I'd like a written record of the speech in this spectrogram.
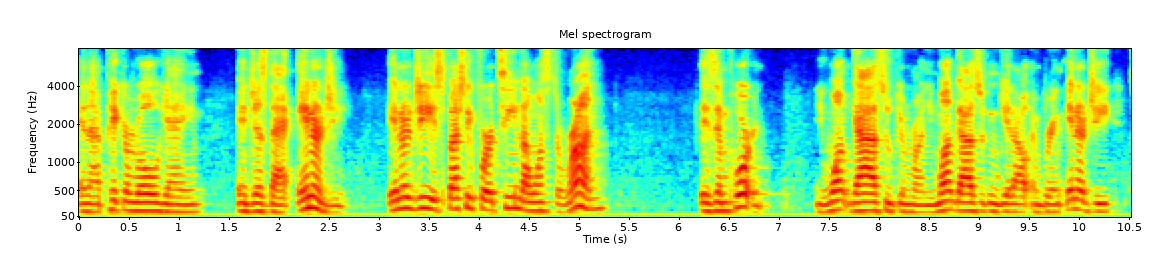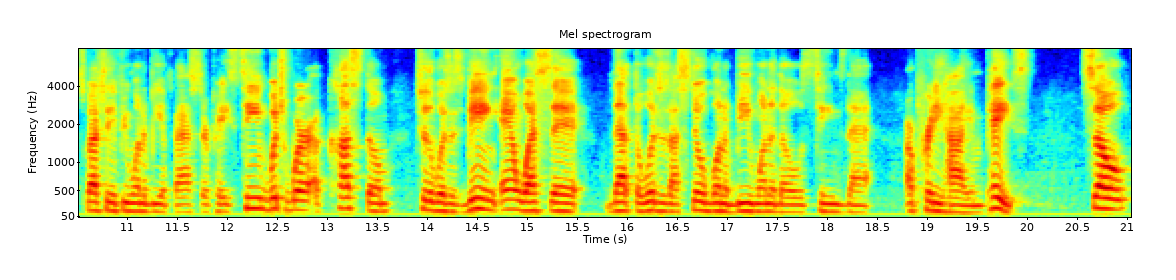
and that pick and roll game, and just that energy. Energy, especially for a team that wants to run, is important. You want guys who can run. You want guys who can get out and bring energy, especially if you want to be a faster paced team, which we're accustomed to the Wizards being. And Wes said that the Wizards are still going to be one of those teams that are pretty high in pace. So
